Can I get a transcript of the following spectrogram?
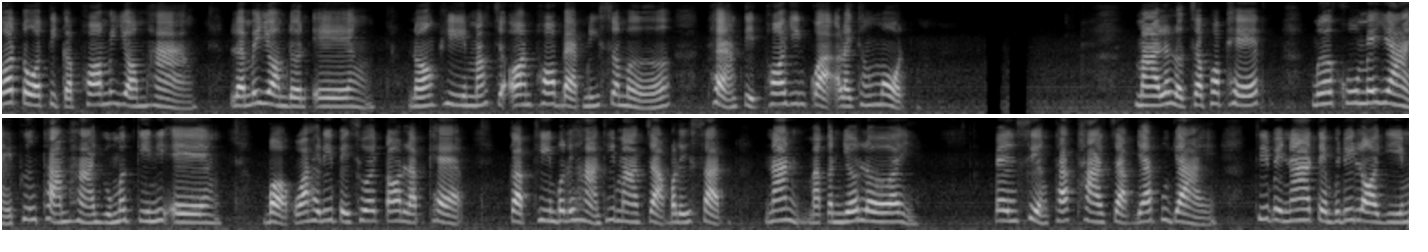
ก็ตัวติดกับพ่อไม่ยอมห่าง และไม่ยอมเดินเอง น้องพีมักจะอ้อนพ่อแบบนี้เสมอ แถมติดพ่อยิ่งกว่าอะไรทั้งหมด มาแล้วเหรอจ๊ะพ่อเพชรเมื่อครู่แม่ใหญ่เพิ่งถามหาอยู่เมื่อกี้นี่เอง บอกว่าให้รีบไปช่วยต้อนรับแขก กับทีมบริหารที่มาจากบริษัท นั่นมากันเยอะเลย เป็นเสียงทักทายจากญาติผู้ใหญ่ ที่ใบหน้าเต็มไปด้วยรอยยิ้ม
